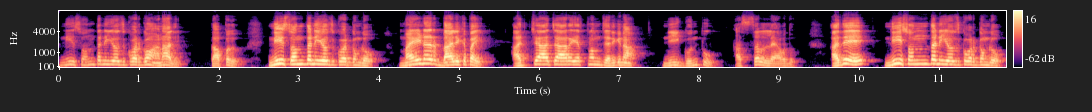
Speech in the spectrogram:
నీ సొంత నియోజకవర్గం అనాలి. తప్పదు. నీ సొంత నియోజకవర్గంలో మైనర్ బాలికపై అత్యాచారయత్నం జరిగిన నీ గొంతు అస్సలు లేవదు. అదే నీ సొంత నియోజకవర్గంలో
